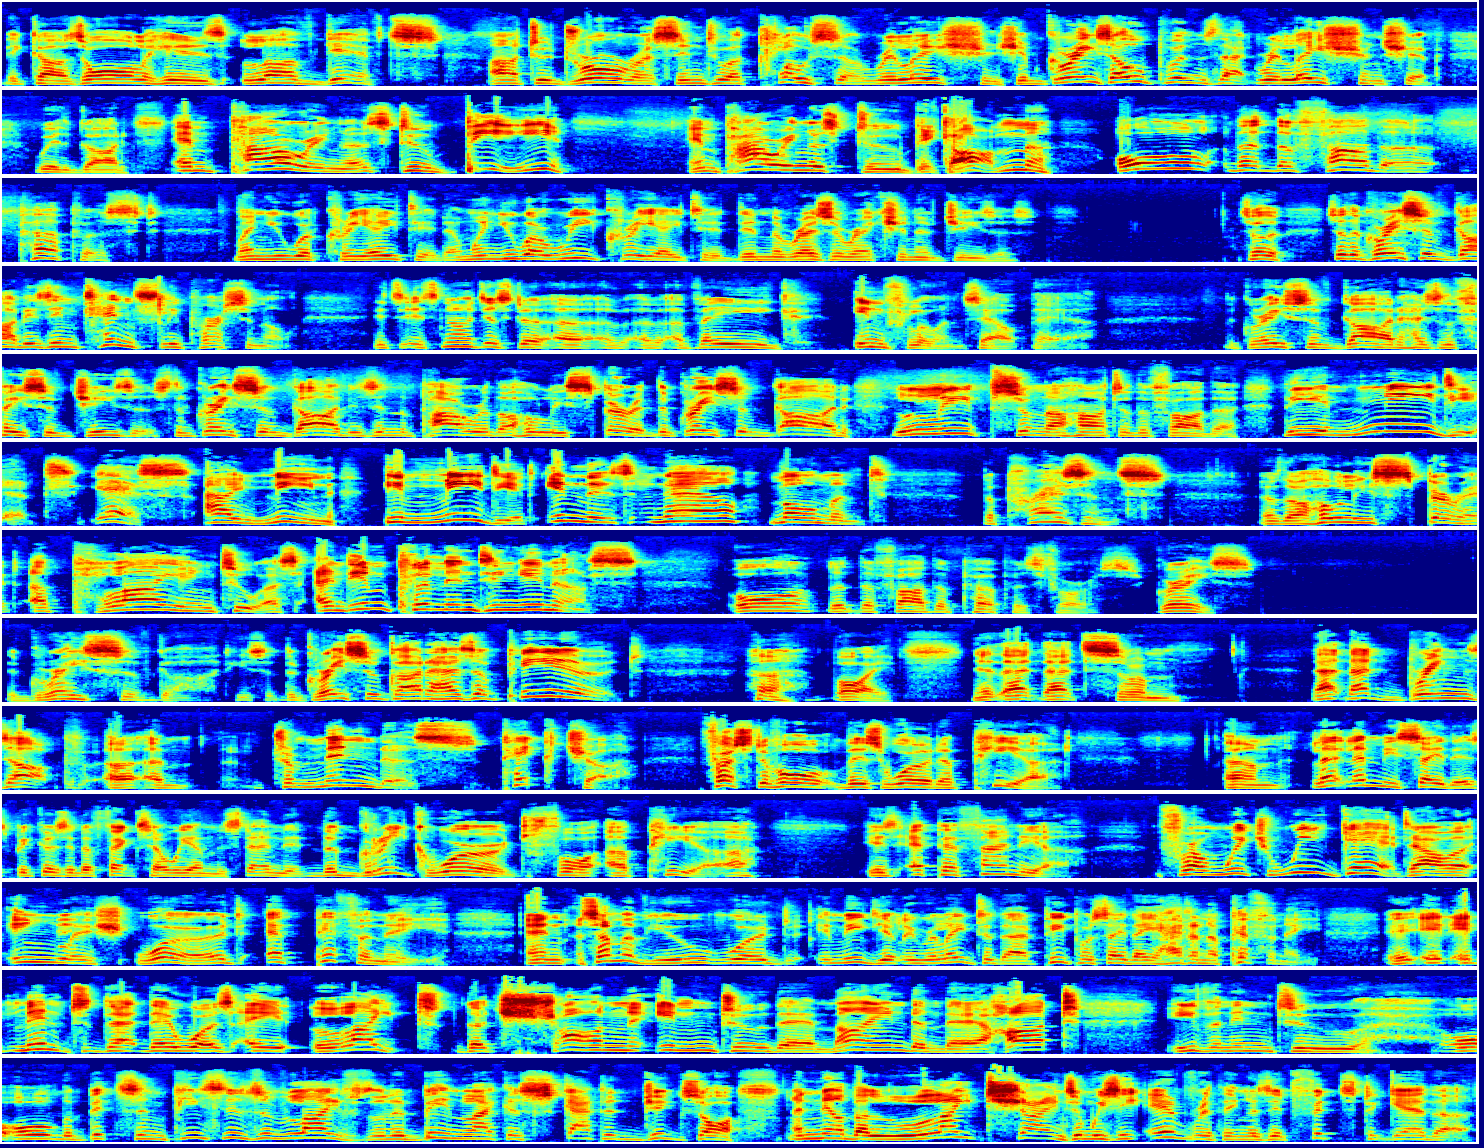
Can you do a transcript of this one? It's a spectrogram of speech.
because all his love gifts are to draw us into a closer relationship. Grace opens that relationship with God, empowering us to be empowering us to become all that the Father purposed when you were created and when you were recreated in the resurrection of Jesus. So, so the grace of God is intensely personal. It's, it's not just a, a, a vague influence out there. The grace of God has the face of Jesus. The grace of God is in the power of the Holy Spirit. The grace of God leaps from the heart of the Father. The immediate, yes, I mean immediate, in this now moment, the presence of the Holy Spirit applying to us and implementing in us all that the Father purposed for us. Grace. The grace of God. He said, The grace of God has appeared. Huh, boy, that that's um, that that brings up a, a tremendous picture. First of all, this word appear. Um, let, let me say this because it affects how we understand it. The Greek word for appear is epiphania from which we get our English word epiphany. And some of you would immediately relate to that. People say they had an epiphany. It, it, meant that there was a light that shone into their mind and their heart, even into all, all, the bits and pieces of life that had been like a scattered jigsaw. And now the light shines and we see everything as it fits together.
